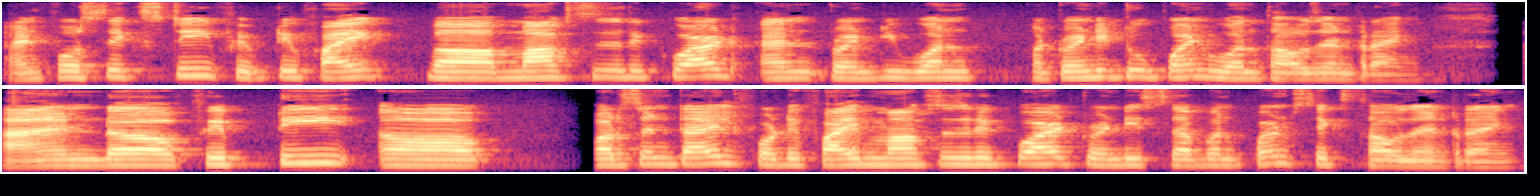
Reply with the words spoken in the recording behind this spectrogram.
And for 60 55 uh, marks is required and 21 uh, 22.1000 rank. And uh, 50 uh, percentile 45 marks is required 27.6000 rank.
